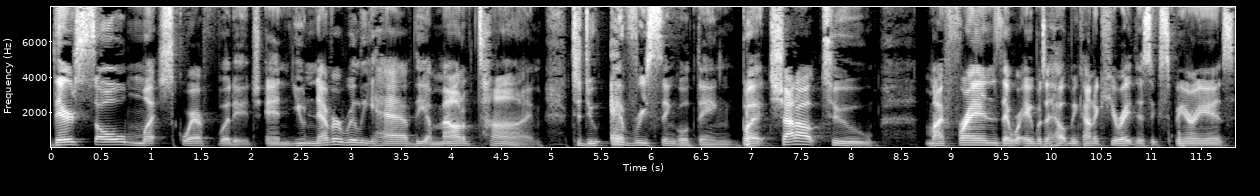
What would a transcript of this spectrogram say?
there's so much square footage and you never really have the amount of time to do every single thing. But shout out to my friends that were able to help me kind of curate this experience.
